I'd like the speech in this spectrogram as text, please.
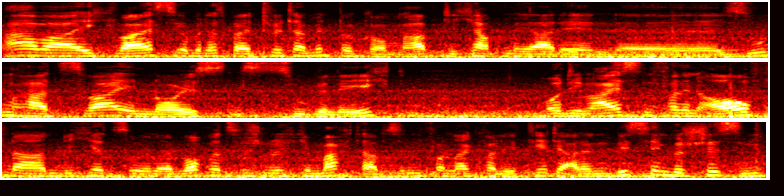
aber ich weiß nicht, ob ihr das bei Twitter mitbekommen habt. Ich habe mir ja den äh, Zoom H2 neuestens zugelegt. Und die meisten von den Aufnahmen, die ich jetzt so in der Woche zwischendurch gemacht habe, sind von der Qualität her alle ein bisschen beschissen,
